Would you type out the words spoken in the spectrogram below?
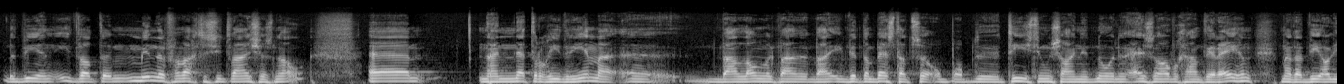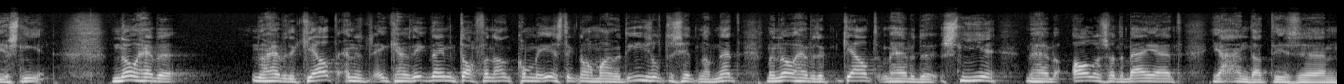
Dat wie een iets wat minder verwachte situatie als nou. Nou, net toch iedereen, maar eh waar landelijk, waar, waar- ik weet dan best dat ze op, op de Tiesdoen zijn in het noorden en IJssel overgaan te regen, maar dat wie al je sneeuw. Nou hebben, nou hebben de geld en ik, ik neem het toch van, nou kom maar eerst ik nog maar met de ezel te zitten of net. Maar nou hebben we de geld, we hebben de sneeuw, we hebben alles wat erbij is. Ja, en dat is... ehm,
